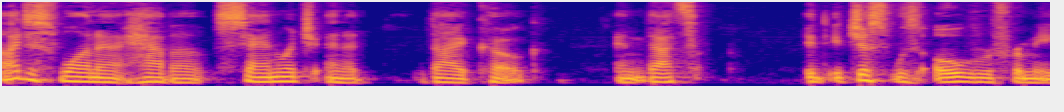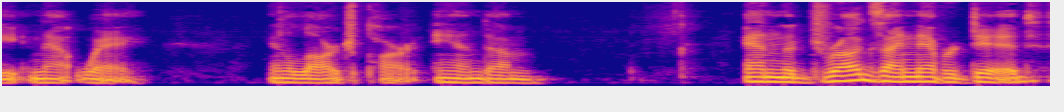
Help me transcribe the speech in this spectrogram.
I just want to have a sandwich and a Diet Coke. And that's, it, it just was over for me in that way, in a large part. And, um, and the drugs I never did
